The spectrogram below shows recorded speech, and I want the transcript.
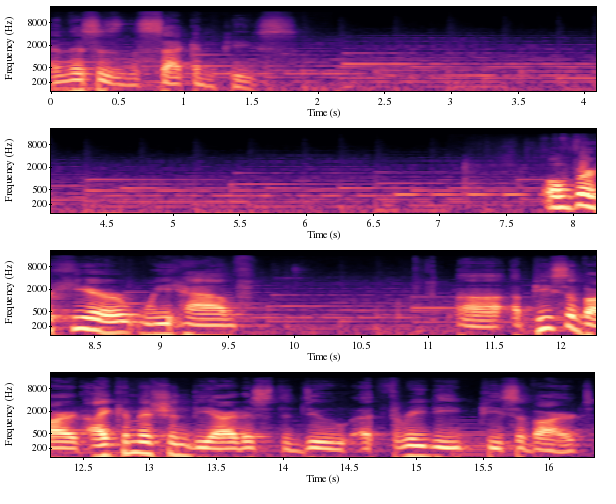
and this is the second piece. Over here we have uh, a piece of art. I commissioned the artist to do a 3D piece of art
